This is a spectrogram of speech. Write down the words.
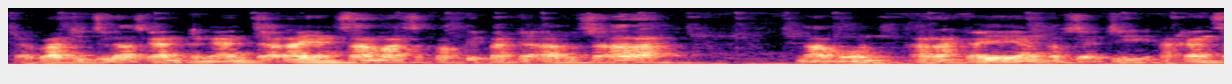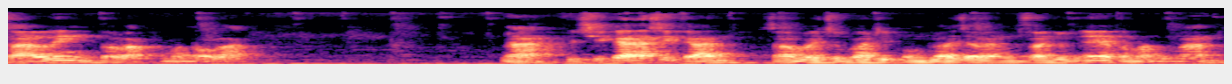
dapat dijelaskan dengan cara yang sama seperti pada arus searah. Namun, arah gaya yang terjadi akan saling tolak-menolak. Nah, fisika asik kan? Sampai jumpa di pembelajaran selanjutnya ya teman-teman.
